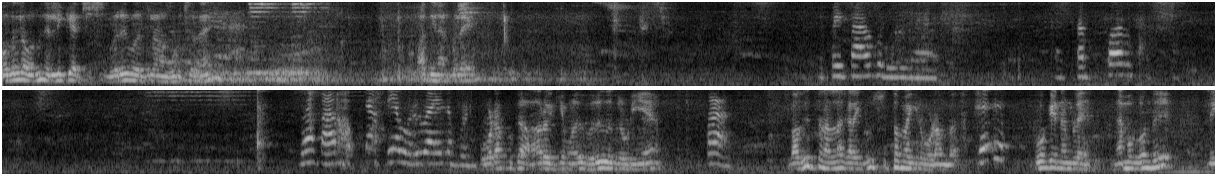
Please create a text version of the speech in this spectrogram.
முதல்ல வந்து நெல்லிக்காய் ஜூஸ் வெறும் விதத்தில் நான் குடிச்சிடுறேன். பார்த்தீங்க நண்பர்களே? போய் உடம்புக்கு ஆரோக்கியமானது பா. வகுத்து நல்லா கரைக்கணும் சுத்தமாக்கணும் உடம்ப. ஓகே நம்மளே நமக்கு வந்து நீ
